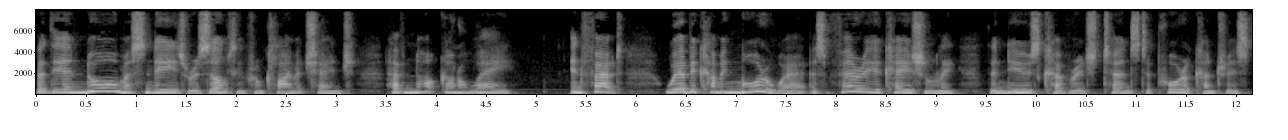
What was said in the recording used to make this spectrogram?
But the enormous needs resulting from climate change have not gone away. In fact, we're becoming more aware as very occasionally the news coverage turns to poorer countries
